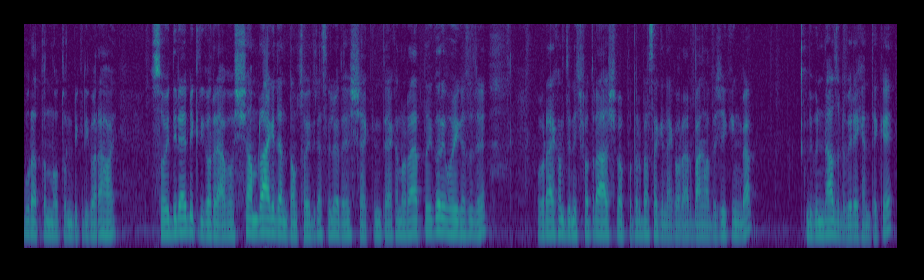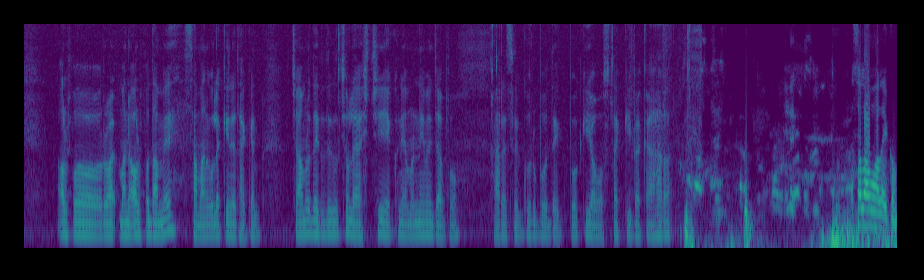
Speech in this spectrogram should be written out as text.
পুরাতন, নতুন বিক্রি করা হয়। সৌদিরাই বিক্রি করে। অবশ্য আমরা আগে জানতাম সৌদিরা ছিল শেখ, কিন্তু এখন ওরা এতই গরিব হয়ে গেছে যে ওরা এখন জিনিসপত্র, আসবাবপত্র বেচা কিনা করে, আর বাংলাদেশি কিংবা বিভিন্ন আজনবীর এখান থেকে অল্প মানে অল্প দামে সামানগুলো কিনে থাকেন। তো আমরা দেখতে দেখতে চলে আসছি, এখনই আমরা নেমে যাব। আর এসে ঘুরবো, দেখব কি অবস্থা, কি বা কাহারা। আসসালামু আলাইকুম,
